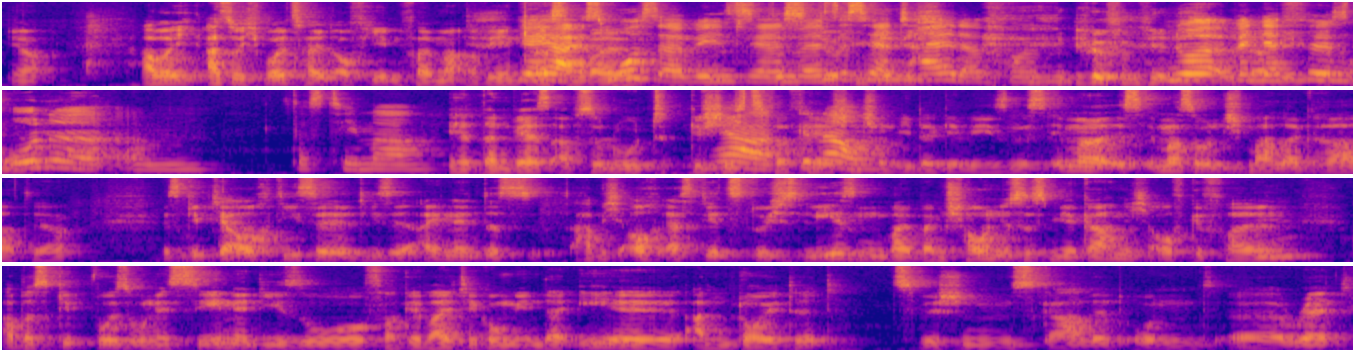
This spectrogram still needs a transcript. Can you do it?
ja. Aber ich, also ich wollte es halt auf jeden Fall mal erwähnt Ja, lassen. ja, es weil muss erwähnt das- werden, weil es ist ja nicht- Teil davon. dürfen wir Nur nicht wenn der Film lassen. ohne ähm, das Thema. Ja, dann wäre es absolut Geschichtsverfälschen genau. schon wieder gewesen. Ist immer, ist immer so ein schmaler Grad, ja. Es gibt ja auch diese, diese eine, das habe ich auch erst jetzt durchs Lesen, weil beim Schauen ist es mir gar nicht aufgefallen. Mhm. Aber es gibt wohl so eine Szene, die so Vergewaltigung in der Ehe andeutet zwischen Scarlett und äh, Red.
